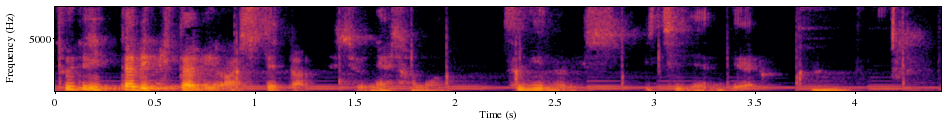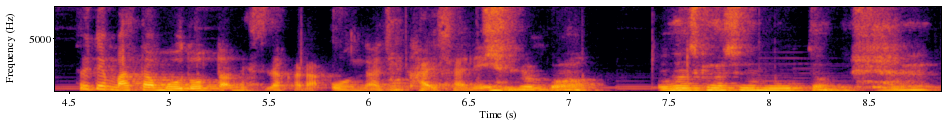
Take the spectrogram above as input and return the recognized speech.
それで行ったり来たりはしてたんですよねその次の1年で。うん。それでまた戻ったんですだから同じ会社に。同じ会社に戻ったんですね。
